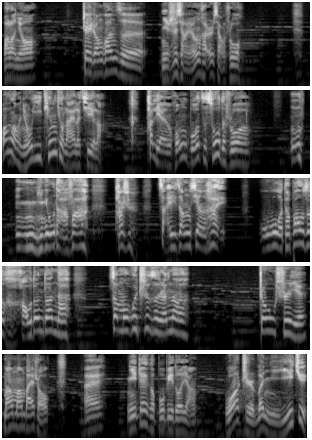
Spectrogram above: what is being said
包老牛。这桩官司你是想赢还是想输？包老牛一听就来了气了，他脸红脖子粗的说：“嗯，牛大发他是栽赃陷害，我的包子好端端的，怎么会吃死人呢？”周师爷忙忙摆手：“哎，你这个不必多讲，我只问你一句：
